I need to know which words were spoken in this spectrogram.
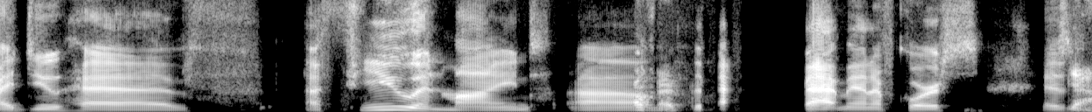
I do have a few in mind. Um, Okay. the Ba- Batman, of course, is. Yeah.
